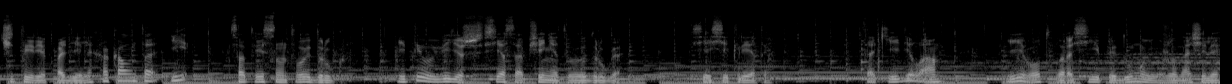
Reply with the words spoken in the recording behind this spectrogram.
4 поддельных аккаунта и, соответственно, твой друг. И ты увидишь все сообщения твоего друга, все секреты. Такие дела. И вот в России придумали, уже начали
